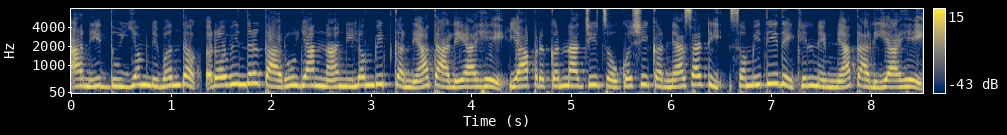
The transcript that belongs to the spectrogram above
आणि दुय्यम निबंधक रवींद्र तारू यांना निलंबित करण्यात आले आहे. या प्रकरणाची चौकशी करण्यासाठी समिती देखील नेमण्यात आली आहे.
